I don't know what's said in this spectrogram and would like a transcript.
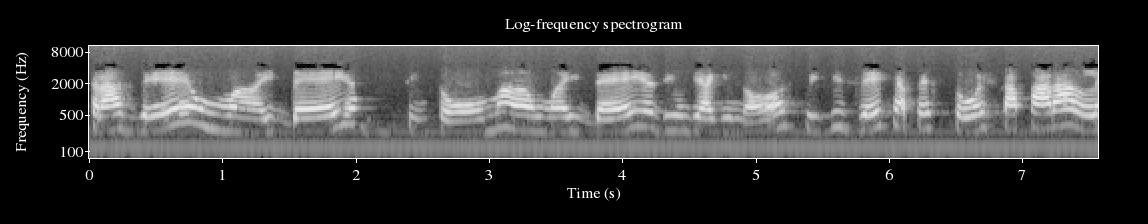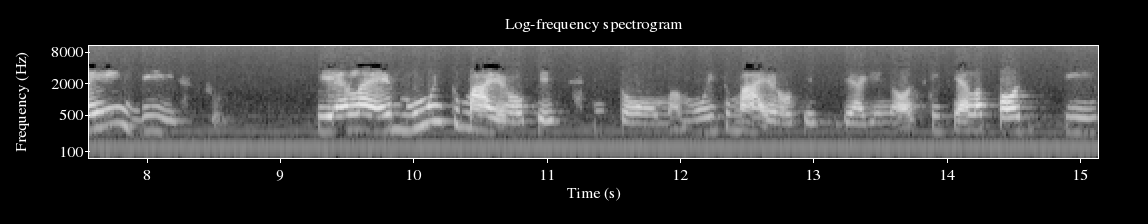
trazer uma ideia de sintoma, uma ideia de um diagnóstico e dizer que a pessoa está para além disso que ela é muito maior que esse sintoma, muito maior que esse diagnóstico e que ela pode sim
